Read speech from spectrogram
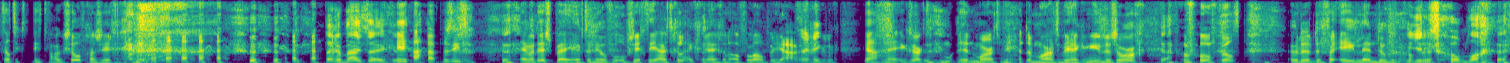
dat ik, dit wou ik zelf gaan zeggen. tegen mij zeker. Ja, precies. Nee, maar de SP heeft in heel veel opzichten juist gelijk gekregen de afgelopen jaren. Zeg ik. Ja, nee, exact. Markt, de marktwerking in de zorg, bijvoorbeeld. De, de verelending de, niet zo om lachen.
